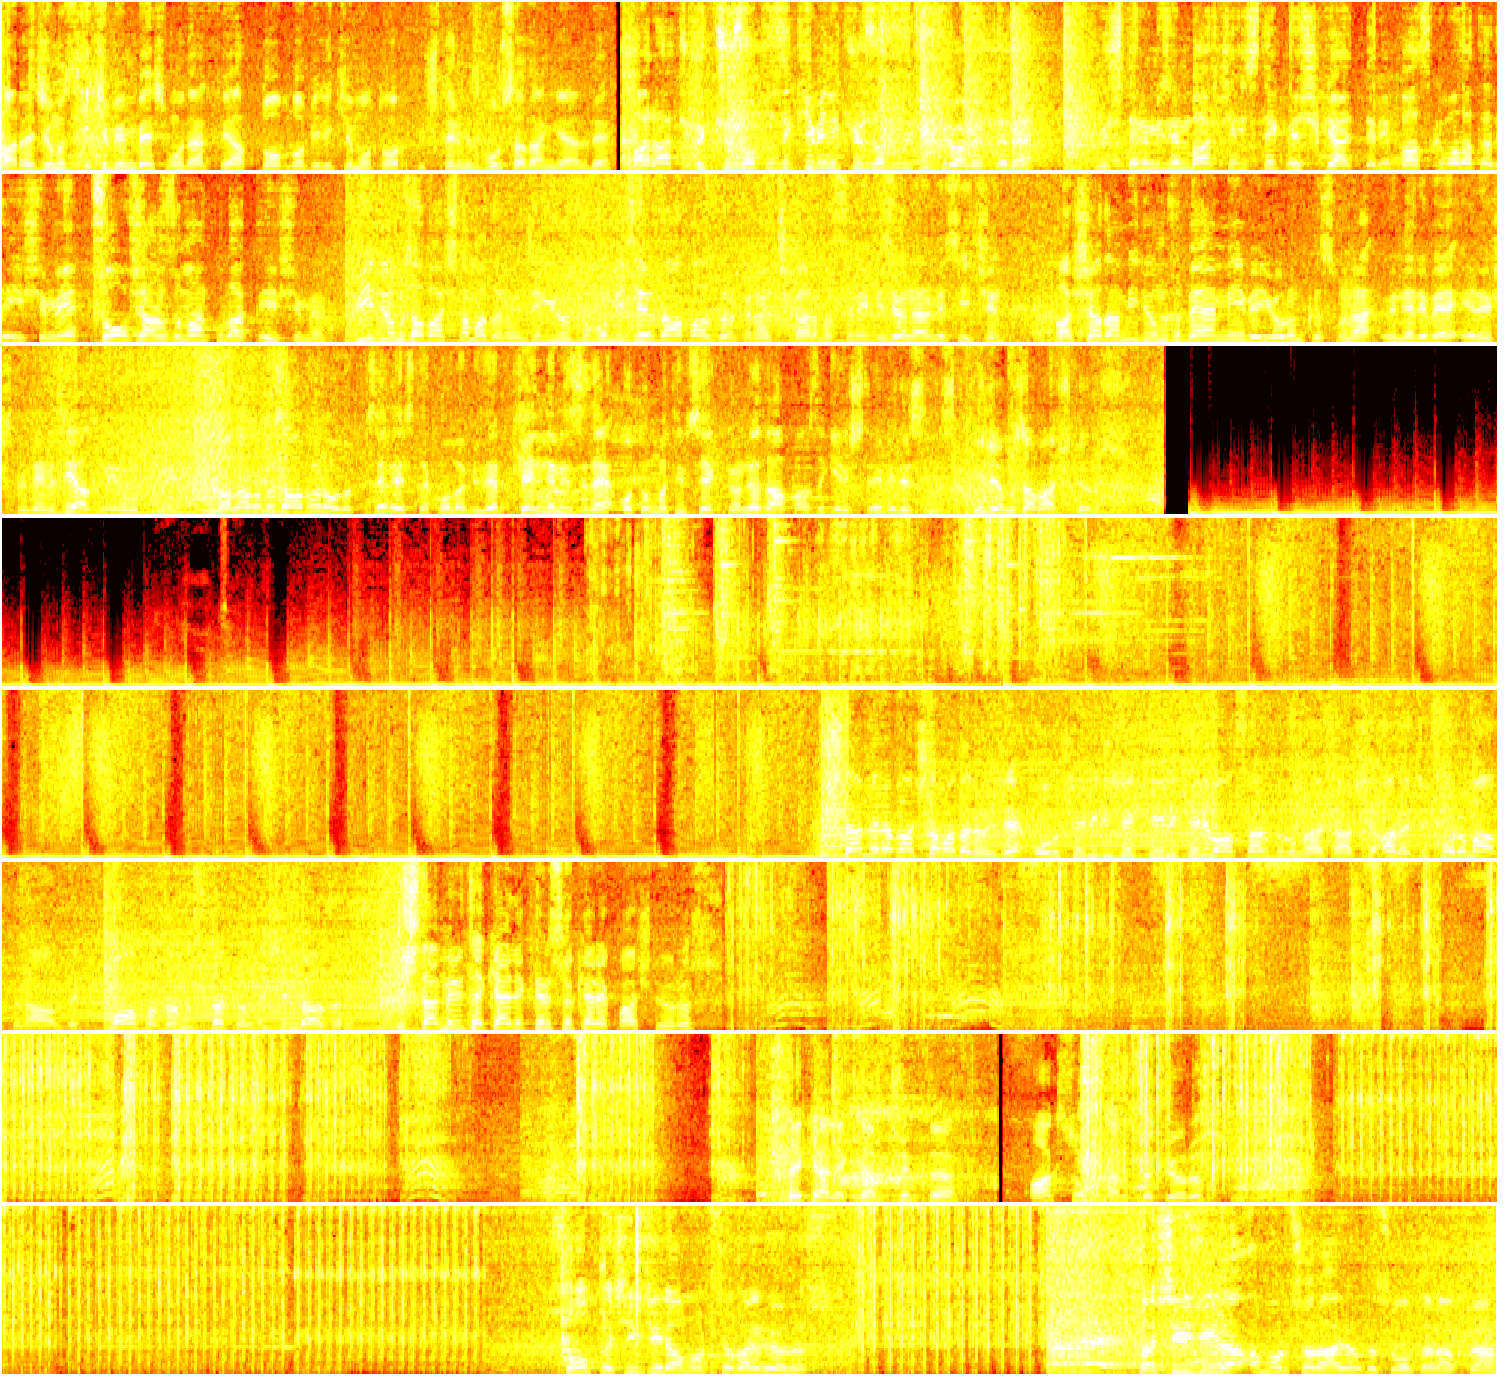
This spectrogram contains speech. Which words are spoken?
Aracımız 2005 model Fiat Doblo 1.2 motor. Müşterimiz Bursa'dan geldi. Araç 332.232 kilometrede. Müşterimizin başça istek ve şikayetleri baskı balata değişimi, sol şanzıman kulak değişimi. Videomuza başlamadan önce YouTube'un bizleri daha fazla ön plana çıkarması ve bizi önermesi için aşağıdan videomuzu beğenmeyi ve yorum kısmına öneri ve eleştirilerinizi yazmayı unutmayın. Kanalımıza abone olup bize destek olabilir. Kendinizi de otomotiv sektöründe daha fazla geliştirebilirsiniz. Videomuza başlıyoruz. İşlemlere başlamadan önce oluşabilecek tehlikeli ve hasar durumlara karşı aracı koruma altına aldık. Muhafazamız takıldı, şimdi hazırız. İşlemleri tekerlekleri sökerek başlıyoruz. Tekerlekler çıktı. Aks somunlarını söküyoruz. Sol taşıyıcıyla amortisörü ayırıyoruz. Taşıyıcıyla amortisör ayrıldı sol tarafta.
